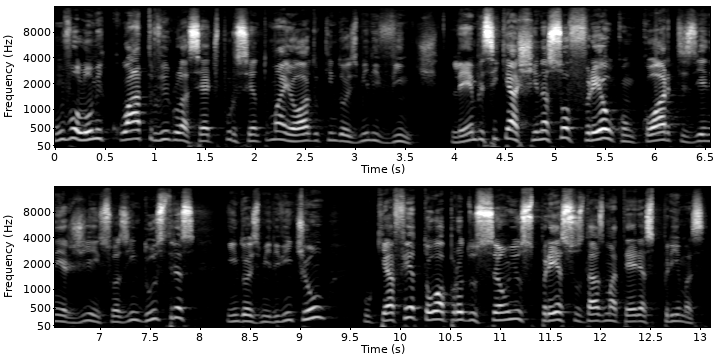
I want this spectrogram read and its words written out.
um volume 4,7% maior do que em 2020. Lembre-se que a China sofreu com cortes de energia em suas indústrias em 2021, o que afetou a produção e os preços das matérias-primas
